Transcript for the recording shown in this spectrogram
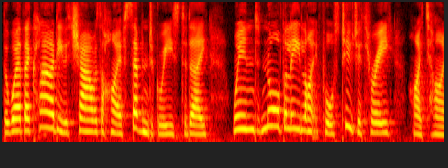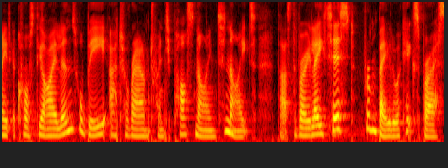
The weather cloudy with showers, a high of 7 degrees today. Wind northerly, light force 2 to 3. High tide across the islands will be at around 20 past 9 tonight. That's the very latest from Bailiwick Express.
